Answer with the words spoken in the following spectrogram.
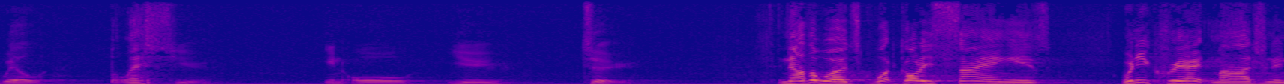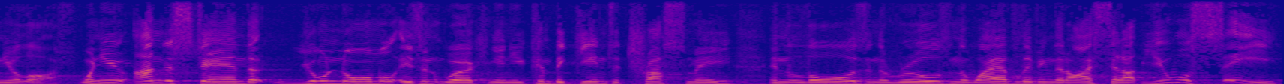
will bless you in all you do. In other words, what God is saying is when you create margin in your life, when you understand that your normal isn't working and you can begin to trust me in the laws and the rules and the way of living that I set up, you will see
